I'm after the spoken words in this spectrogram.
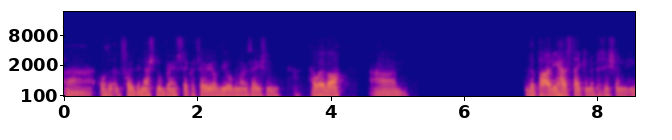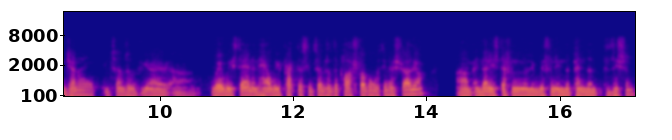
uh, or the, sorry, the national branch secretary of the organisation. However, um, the party has taken a position in general in terms of you know uh, where we stand and how we practice in terms of the class struggle within Australia, um, and that is definitely with an independent position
